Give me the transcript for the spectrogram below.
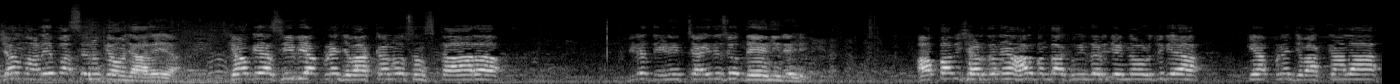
ਜਾਂ ਮਾੜੇ ਪਾਸੇ ਨੂੰ ਕਿਉਂ ਜਾ ਰਹੇ ਆ? ਕਿਉਂਕਿ ਅਸੀਂ ਵੀ ਆਪਣੇ ਜਵਾਕਾਂ ਨੂੰ ਸੰਸਕਾਰ ਜਿਹੜੇ ਦੇਣੇ ਚਾਹੀਦੇ ਸੀ, ਉਹ ਦੇ ਨਹੀਂ ਰਹੇ। ਆਪਾਂ ਵੀ ਛੱਡ ਦਿੰਦੇ ਆ ਹਰ ਬੰਦਾ ਖਰੀਦਦਾਰੀ ਚ ਇੰਨਾ ਉਲਝ ਗਿਆ ਕਿ ਆਪਣੇ ਜਵਾਕਾਂ ਦਾ,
